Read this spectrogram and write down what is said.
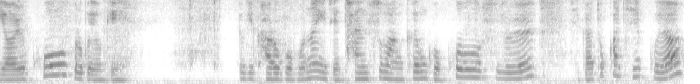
열 코 그리고 여기 여기 가로 부분은 이제 단수만큼 그 코 수를 제가 똑같이 했고요.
